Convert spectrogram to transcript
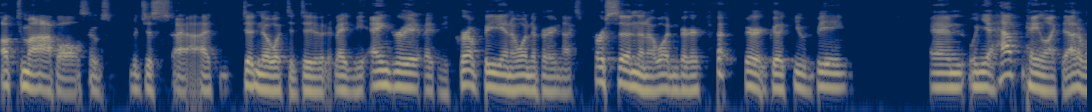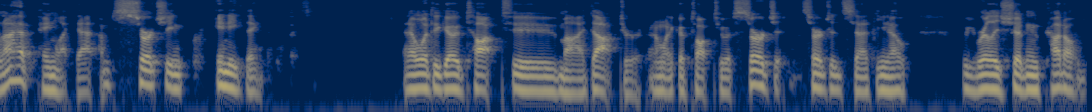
up to my eyeballs. It was just, I, I didn't know what to do. It made me angry. It made me grumpy, and I wasn't a very nice person, and I wasn't very, very good human being. And when you have pain like that, or when I have pain like that, I'm searching for anything that will fix it. And I went to go talk to my doctor, and I went to go talk to a surgeon. The surgeon said, you know, we really shouldn't cut on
